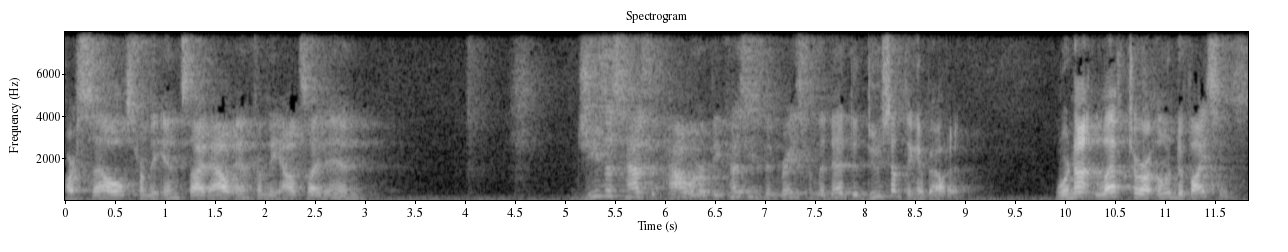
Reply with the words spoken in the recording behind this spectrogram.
ourselves from the inside out and from the outside in Jesus has the power, because he's been raised from the dead, to do something about it. We're not left to our own devices.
